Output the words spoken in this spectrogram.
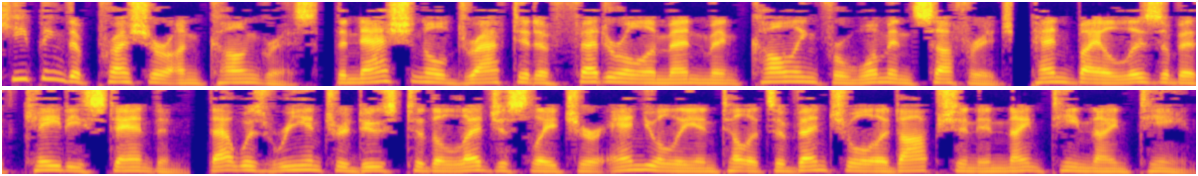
Keeping the pressure on Congress, the National drafted a federal amendment calling for woman suffrage, penned by Elizabeth Cady Stanton, that was reintroduced to the legislature annually until its eventual adoption in 1919.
